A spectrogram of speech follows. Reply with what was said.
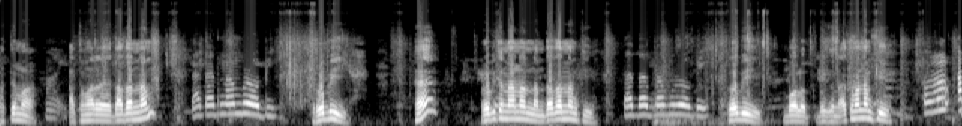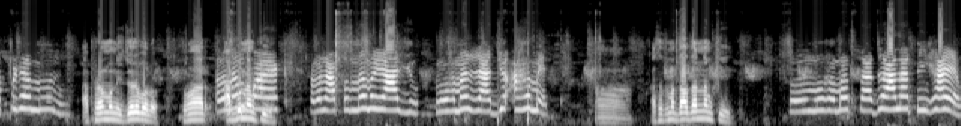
ফাতেমা। আর তোমার দাদার নাম? দাদার নাম রবি। রবি? হ্যাঁ? রবি তো নানার নাম। দাদার নাম কি? দাদার নাম রবি। রবি। বলো বুঝো না। তোমার নাম কি? আমার আপনার মনে জোরে বলো। তোমার আব্বুর নাম কি? রাজু মোহাম্মদ রাজু আহমেদ। আচ্ছা তোমার দাদার নাম কি? মোহাম্মদ রাজু আলা তিহায়েব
